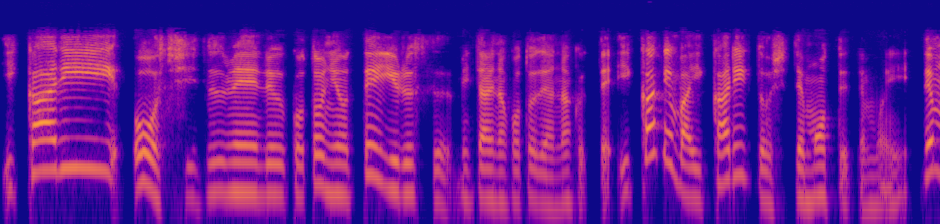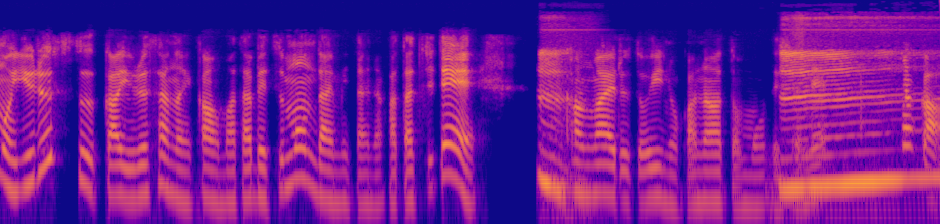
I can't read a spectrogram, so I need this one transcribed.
怒りを鎮めることによって許すみたいなことではなくて、怒りは怒りとして持っててもいい。でも許すか許さないかはまた別問題みたいな形でうん。考えるといいのかなと思うんですよね。ねなんか、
